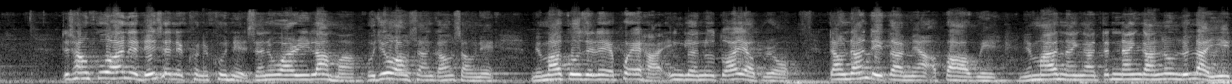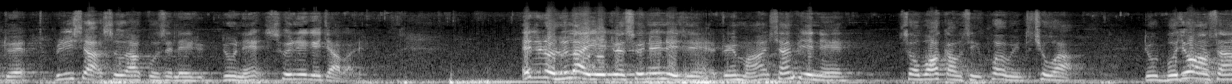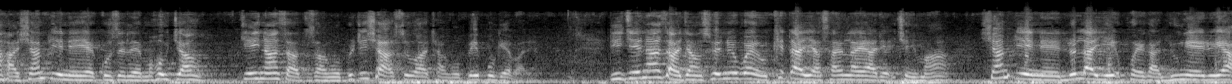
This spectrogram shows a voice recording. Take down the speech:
1948ခုနှစ်ဇန်နဝါရီလမှာဗိုလ်ချုပ်အောင်ဆန်းကောင်းဆောင်တဲ့ မြန်မာကိုယ်စားလှယ်အဖွဲ့ဟာအင်္ဂလန်ကိုသွားရောက်ပြီးတော့တောင်တန်းဒေသများအပါအဝင်မြန်မာနိုင်ငံတနိုင်ငံလုံးလွတ်လပ်ရေးအတွက်ဗြိတိရှအစိုးရကိုယ်စားလှယ်တို့နဲ့ဆွေးနွေးခဲ့ကြပါတယ်။အဲ့ဒီလိုလွတ်လပ်ရေးအတွက်ဆွေးနွေးနေစဉ်အတွင်းမှာရှမ်းပြည်နယ်စော်ဘွားကောင်စီအဖွဲ့ဝင်တချို့ကတို့ဗိုလ်ချုပ်အောင်ဆန်းဟာရှမ်းပြည်နယ်ရဲ့ကိုယ်စားလှယ်မဟုတ်ကြောင်းကျေးနာစာတစ်စောင်ကိုဗြိတိရှအစိုးရထံကိုပေးပို့ခဲ့ပါတယ်။ဒီကျေးနာစာကြောင့်ဆွေးနွေးပွဲကိုခိတ္တရဆိုင်လိုက်ရတဲ့အချိန်မှာ ရှမ်းပြည်နယ်လွတ်လပ်ရေးအဖွဲ့ကလူငယ်တွေက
